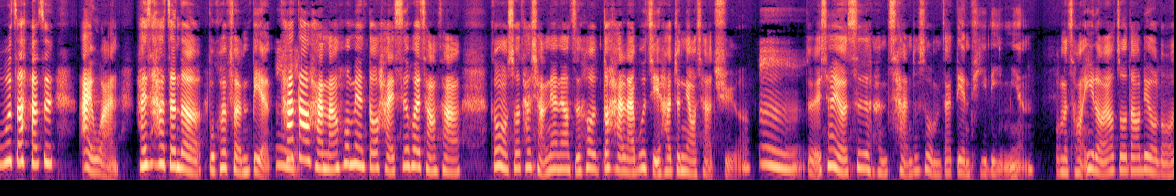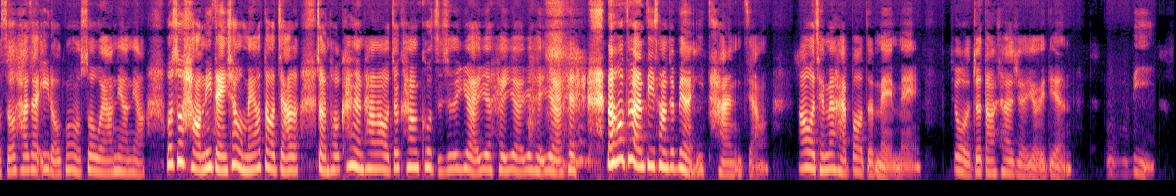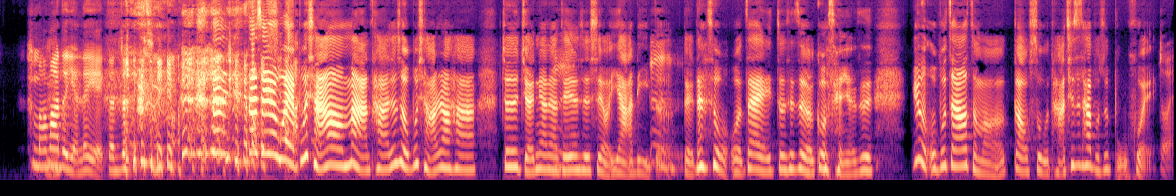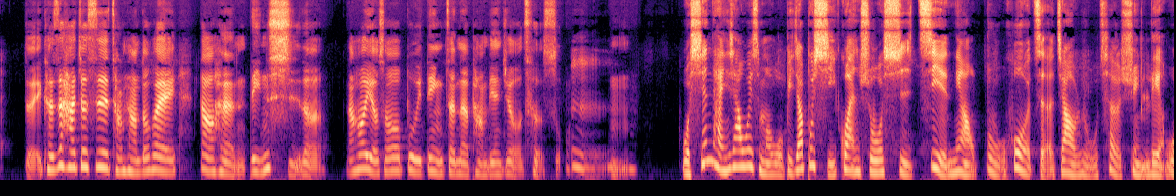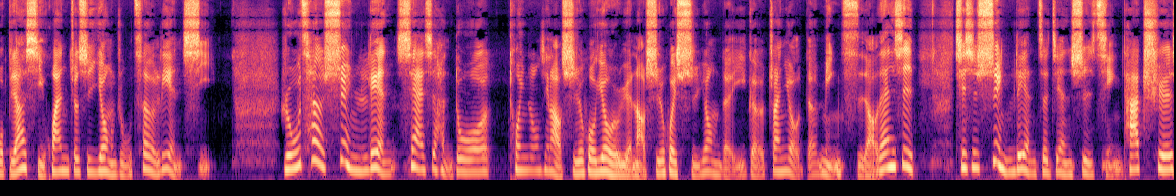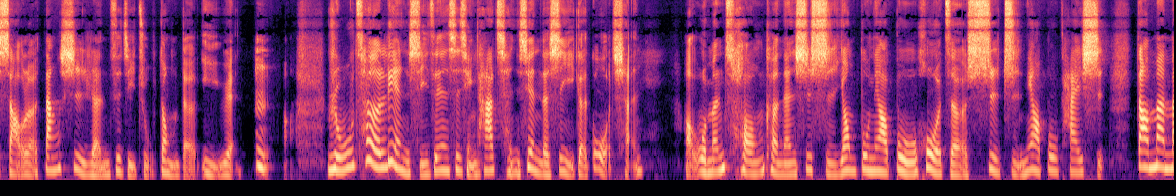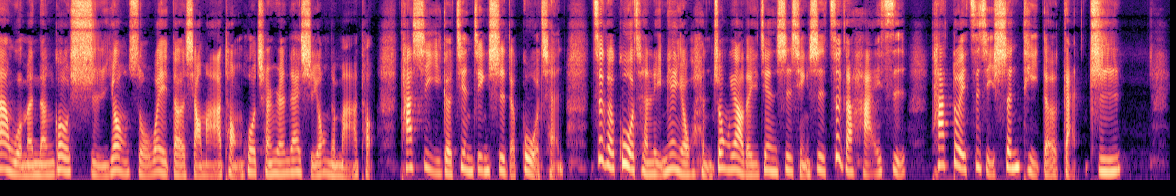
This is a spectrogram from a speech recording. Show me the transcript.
我不知道他是爱玩还是他真的不会分辨。嗯、他到还蛮后面都还是会常常跟我说他想尿尿之后都还来不及他就尿下去了。嗯，对，像有一次很惨，就是我们在电梯里面，我们从一楼要坐到六楼的时候，他在一楼跟我说我要尿尿，我说好，你等一下我们要到家了。转头看着他，然后我就看到裤子就是越来越黑，越来越黑，越来越黑，然后突然地上就变成一滩这样，然后我前面还抱着妹妹，就我就当下觉得有一点无力。妈妈的眼泪也跟着一起。但但是因为我也不想要骂他，就是我不想要让他就是觉得尿尿这件事是有压力的，嗯、对。但是我我在就是这个过程也是，因为我不知道怎么告诉他，其实他不是不会，对对，可是他就是常常都会到很临时的，然后有时候不一定真的旁边就有厕所，嗯嗯。我先谈一下为什么我比较不习惯说是借尿布或者叫如厕训练，我比较喜欢就是用如厕练习。如厕训练现在是很多托婴中心老师或幼儿园老师会使用的一个专有的名词哦，但是其实训练这件事情，它缺少了当事人自己主动的意愿。嗯，如厕练习这件事情，它呈现的是一个过程。好，我们从可能是使用布尿布或者是纸尿布开始，到慢慢我们能够使用所谓的小马桶或成人在使用的马桶，它是一个渐进式的过程。这个过程里面有很重要的一件事情是，这个孩子他对自己身体的感知，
